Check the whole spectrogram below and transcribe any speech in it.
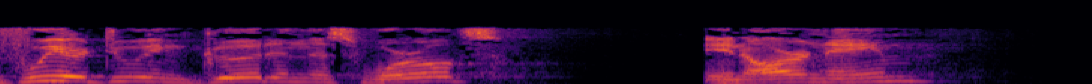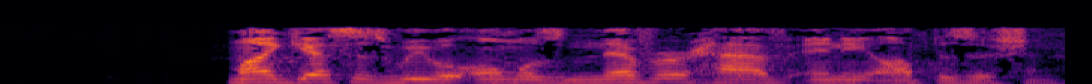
If we are doing good in this world, in our name, my guess is we will almost never have any opposition.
